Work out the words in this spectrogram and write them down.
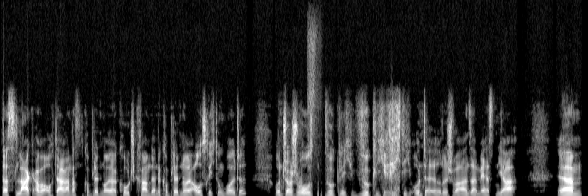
Das lag aber auch daran, dass ein komplett neuer Coach kam, der eine komplett neue Ausrichtung wollte. Und Josh Rosen wirklich, wirklich richtig unterirdisch war in seinem ersten Jahr. Ähm,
